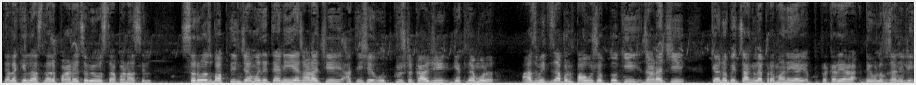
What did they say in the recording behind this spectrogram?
त्याला केलं असणारं पाण्याचं व्यवस्थापन असेल सर्वच बाबतींच्यामध्ये त्यांनी या झाडाची अतिशय उत्कृष्ट काळजी घेतल्यामुळं आज मी तिथं आपण पाहू शकतो की झाडाची कॅनोपी चांगल्या प्रमाणे या प्रकारे या डेव्हलप झालेली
